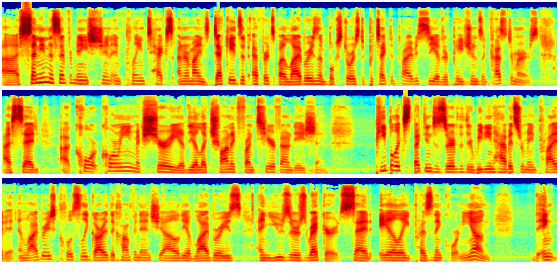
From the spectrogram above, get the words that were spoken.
Uh, sending this information in plain text undermines decades of efforts by libraries and bookstores to protect the privacy of their patrons and customers i said uh, Cor- Corynne McSherry of the electronic frontier foundation People expect and deserve that their reading habits remain private, and libraries closely guard the confidentiality of libraries and users' records, said ALA President Courtney Young. The,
